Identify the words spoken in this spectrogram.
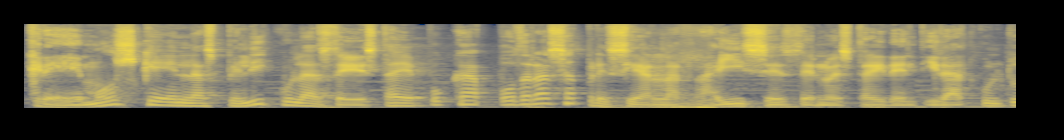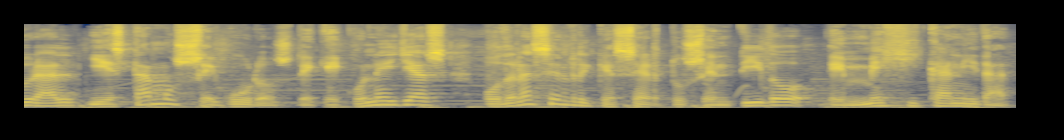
Creemos que en las películas de esta época podrás apreciar las raíces de nuestra identidad cultural y estamos seguros de que con ellas podrás enriquecer tu sentido de mexicanidad.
